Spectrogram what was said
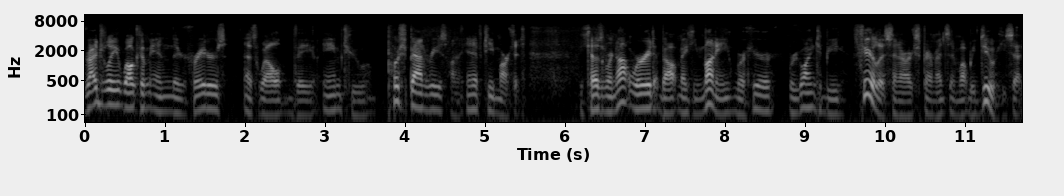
gradually welcome in their creators as well, they aim to push boundaries on the NFT market. Because we're not worried about making money, we're here. We're going to be fearless in our experiments and what we do. He said,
